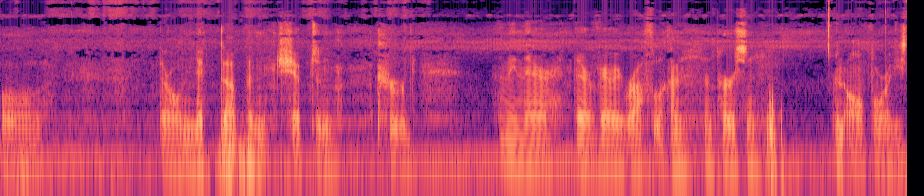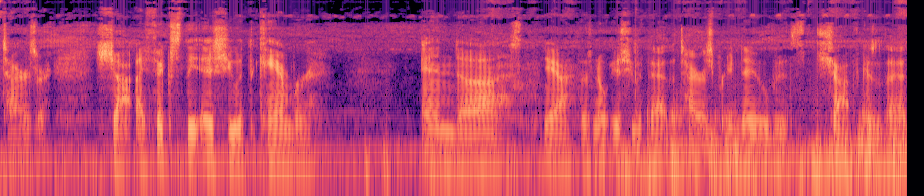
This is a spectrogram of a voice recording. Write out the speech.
all. They're all nicked up and chipped and curbed. I mean, they're they're very rough looking in person. And all four of these tires are shot. I fixed the issue with the camber. And uh, yeah, there's no issue with that. The tire is pretty new, but it's shot because of that.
